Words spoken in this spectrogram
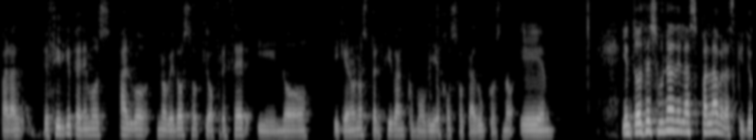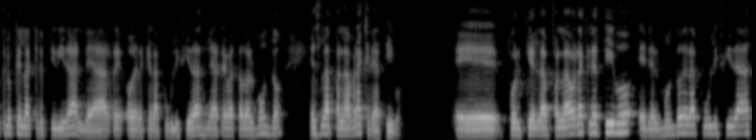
para decir que tenemos algo novedoso que ofrecer y, no, y que no nos perciban como viejos o caducos, ¿no? Eh, y entonces una de las palabras que yo creo que la creatividad le ha, o de que la publicidad le ha arrebatado al mundo es la palabra creativo. Eh, porque la palabra creativo en el mundo de la publicidad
